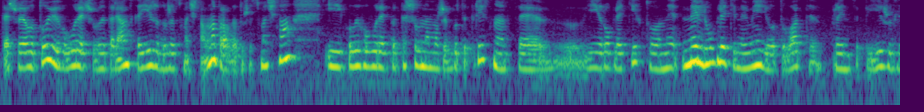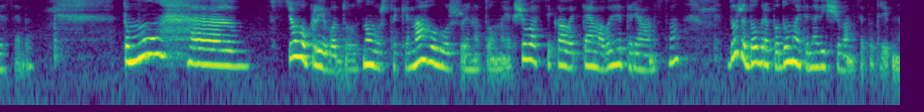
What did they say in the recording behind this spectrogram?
те, що я готую, і говорять, що вегетаріанська їжа дуже смачна. Вона правда дуже смачна. І коли говорять про те, що вона може бути прісною, це її роблять ті, хто не, не люблять і не вміють готувати в принципі їжу для себе. Тому. Е, з цього приводу, знову ж таки, наголошую на тому, якщо вас цікавить тема вегетаріанства, дуже добре подумайте, навіщо вам це потрібно.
